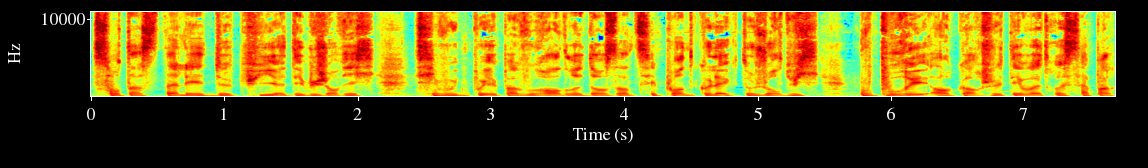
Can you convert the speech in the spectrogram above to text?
sont installés depuis début janvier. Si vous ne pouvez pas vous rendre dans un de ces points de collecte aujourd'hui, vous pourrez encore jeter votre sapin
